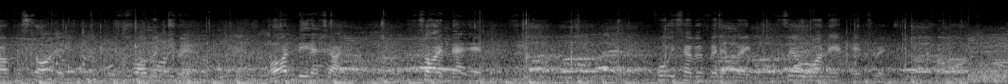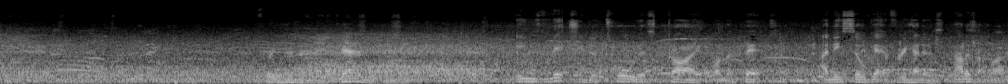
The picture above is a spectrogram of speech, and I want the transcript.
half has started. Coventry on the attack. Side netting. 47th minute played. Still 1 0 Ipswich. Come on. Three again. He's literally the tallest guy on the pitch and he's still getting three headers. How does that work?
